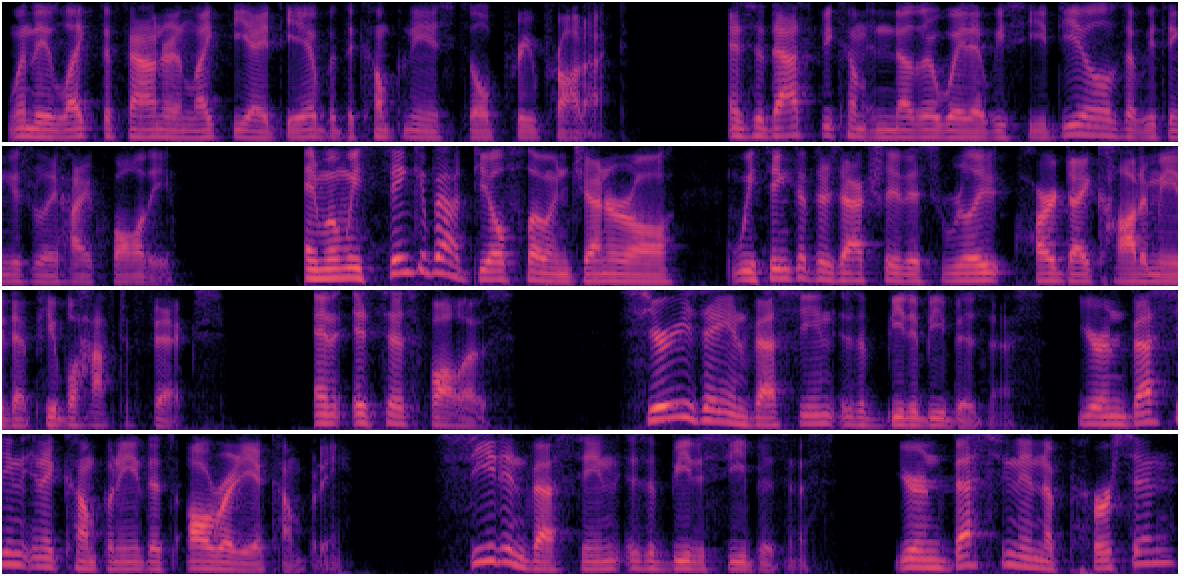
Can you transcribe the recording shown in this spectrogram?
when they like the founder and like the idea, but the company is still pre product. And so that's become another way that we see deals that we think is really high quality. And when we think about deal flow in general, we think that there's actually this really hard dichotomy that people have to fix. And it's as follows Series A investing is a B2B business. You're investing in a company that's already a company. Seed investing is a B2C business. You're investing in a person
